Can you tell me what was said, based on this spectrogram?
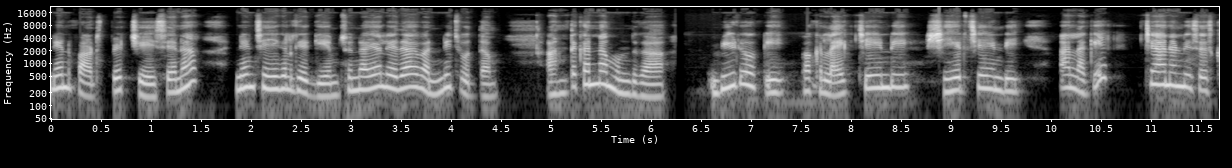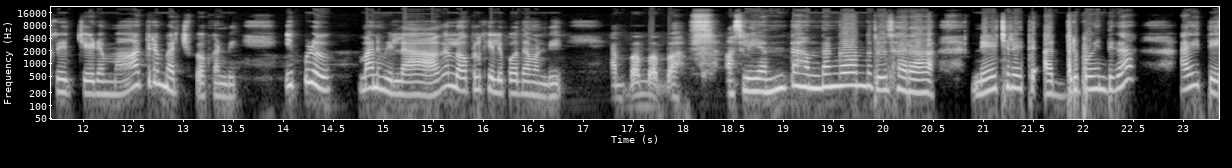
నేను పార్టిసిపేట్ చేసేనా నేను చేయగలిగే గేమ్స్ ఉన్నాయా లేదా ఇవన్నీ చూద్దాం. అంతకన్నా ముందుగా వీడియోకి ఒక లైక్ చేయండి షేర్ చేయండి అలాగే ఛానల్ని సబ్స్క్రైబ్ చేయడం మాత్రం మర్చిపోకండి. ఇప్పుడు మనం ఇలాగ లోపలికి వెళ్ళిపోదామండి. అబ్బబ్బబ్బా! అసలు ఎంత అందంగా ఉందో చూసారా? నేచర్ అయితే అద్దరిపోయిందిగా. అయితే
